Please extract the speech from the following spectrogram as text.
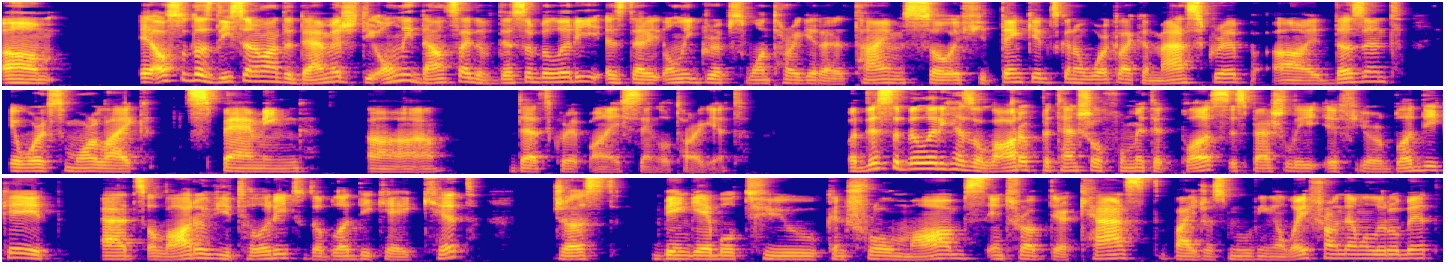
Um, it also does decent amount of damage. The only downside of this ability is that it only grips one target at a time. So if you think it's going to work like a mass grip, uh, it doesn't. It works more like spamming uh, death grip on a single target. But this ability has a lot of potential for Mythic Plus, especially if you're Blood DK. It adds a lot of utility to the Blood DK kit. Just being able to control mobs, interrupt their cast by just moving away from them a little bit,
